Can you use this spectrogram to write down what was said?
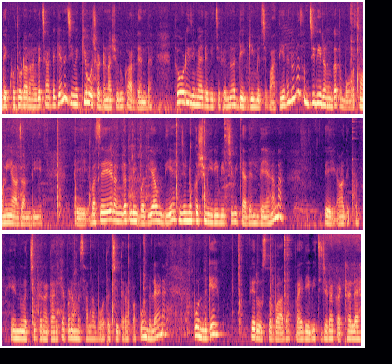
ਦੇਖੋ ਥੋੜਾ ਰੰਗ ਛੱਡ ਗਿਆ ਨਾ, ਜਿਵੇਂ ਘਿਓ ਛੱਡਣਾ ਸ਼ੁਰੂ ਕਰ ਦਿੰਦਾ ਥੋੜੀ ਜਿਹੀ ਮੈਂ ਇਹਦੇ ਵਿੱਚ ਫਿਰ ਨਾ ਦੇਗੀ ਮਿਰਚ ਪਾਤੀ ਇਹਦੇ ਨਾਲ ਨਾ ਸਬਜ਼ੀ ਦੀ ਰੰਗਤ ਬਹੁਤ ਸੋਹਣੀ ਆ ਜਾਂਦੀ ਹੈ। ਤੇ ਬਸ ਇਹ ਰੰਗਤ ਲਈ ਵਧੀਆ ਹੁੰਦੀ ਹੈ, ਜਿਹਨੂੰ ਕਸ਼ਮੀਰੀ ਮਿਰਚ ਵੀ ਕਹਿ ਦਿੰਦੇ ਆ, ਹਨਾ? ਤੇ ਆ ਦੇਖੋ, ਇਹਨੂੰ ਅੱਛੀ ਤਰ੍ਹਾਂ ਕਰਕੇ ਆਪਣਾ ਮਸਾਲਾ ਬਹੁਤ ਅੱਛੀ ਤਰ੍ਹਾਂ ਆਪਾਂ ਭੁੰਨ ਲੈਣਾ ਭੁੰਨ ਕੇ ਫਿਰ ਉਸ ਤੋਂ ਬਾਅਦ ਆਪਾਂ ਇਹਦੇ ਵਿੱਚ ਜਿਹੜਾ ਕਟਹਲ ਹੈ,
